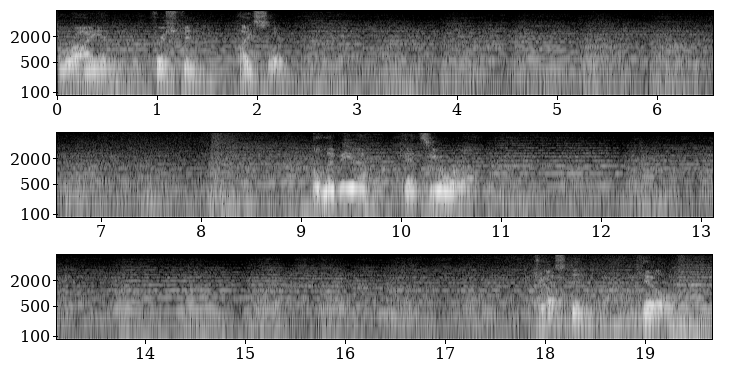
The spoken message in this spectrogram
Brian Christian Heisler. Olivia Ketziora. Justin Kill.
